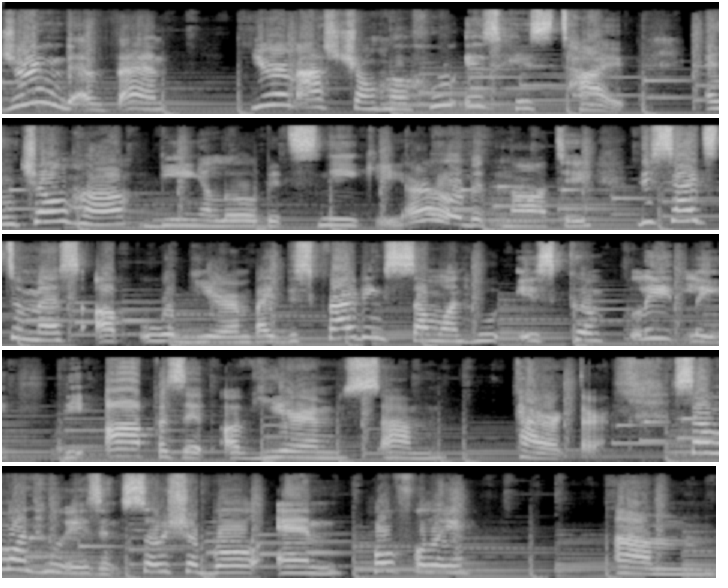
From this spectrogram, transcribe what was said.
During the event, Yurim asks Cheong-ho who is his type, and Cheong-ho, being a little bit sneaky or a little bit naughty, decides to mess up with Yurim by describing someone who is completely the opposite of Yurim's um, character. Someone who isn't sociable and hopefully um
